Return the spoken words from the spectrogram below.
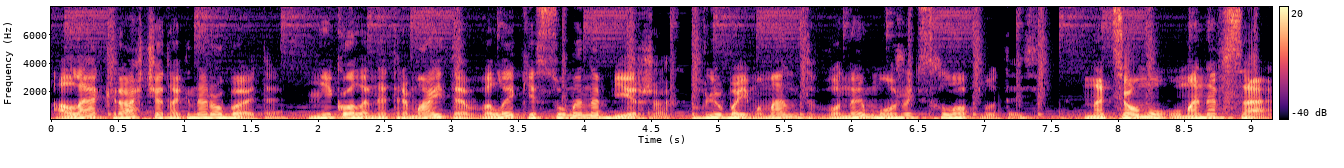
але краще так не робити. Ніколи не тримайте великі суми на біржах. В будь-який момент вони можуть схлопнутись. На цьому у мене все.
